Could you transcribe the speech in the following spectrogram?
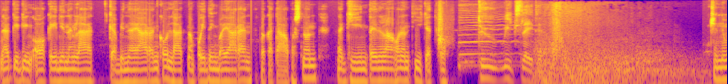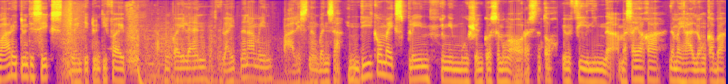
nagiging okay din ang lahat. Kabinayaran ko lahat ng pwedeng bayaran. At pagkatapos nun, naghihintay na lang ako ng ticket ko. Two weeks later. January 26, 2025. Kung kailan, flight na namin, paalis ng bansa. Hindi ko ma-explain yung emotion ko sa mga oras na to. Yung feeling na masaya ka, na may halong ka ba.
